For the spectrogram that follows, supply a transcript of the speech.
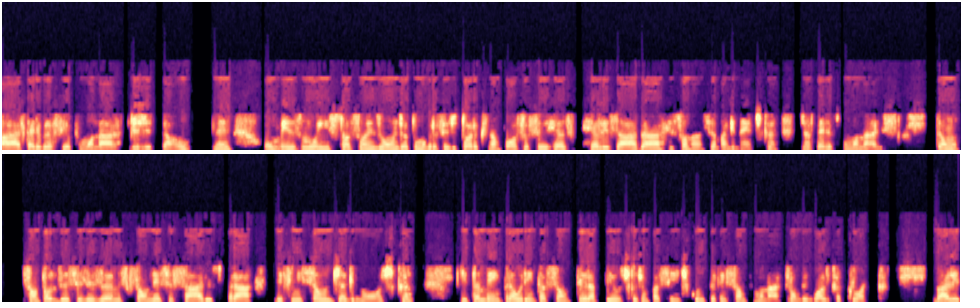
a arteriografia pulmonar digital, né? Ou mesmo em situações onde a tomografia de tórax não possa ser realizada, a ressonância magnética de artérias pulmonares. Então, são todos esses exames que são necessários para definição diagnóstica e também para orientação terapêutica de um paciente com hipertensão pulmonar tromboembólica crônica. Vale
